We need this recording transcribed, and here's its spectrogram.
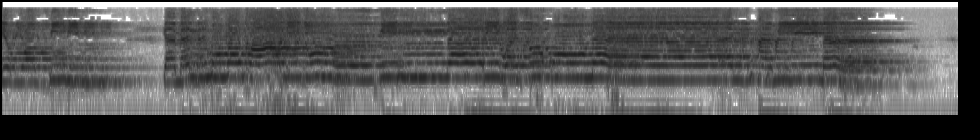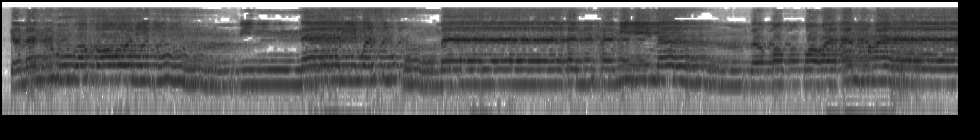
من ربهم كمن هو خالد في النار وسقوا ماء حميما كمن هو خالد في النار وسقوا ماء حميما فقطع أمعاءهم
